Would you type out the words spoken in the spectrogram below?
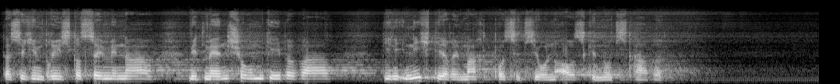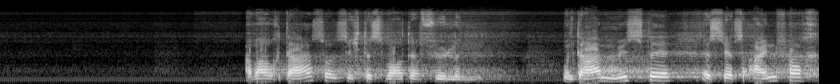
Dass ich im Priesterseminar mit Menschen umgeben war, die nicht ihre Machtposition ausgenutzt haben. Aber auch da soll sich das Wort erfüllen. Und da müsste es jetzt einfach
